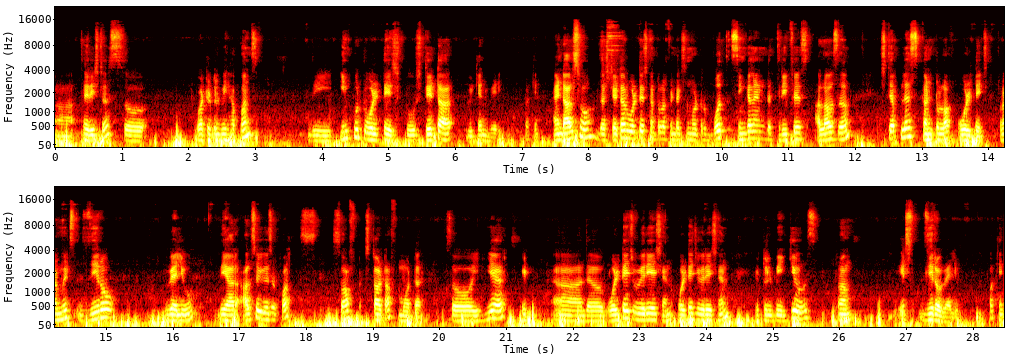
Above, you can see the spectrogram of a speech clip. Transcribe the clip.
uh, thyristors so what it will be happens? The input voltage to stator we can vary. Okay. And also the stator voltage control of induction motor both single and three phase allows a stepless control of voltage. From its zero value they are also used for soft start of motor. So here it uh, the voltage variation voltage variation it will be gives from its zero value. Okay.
